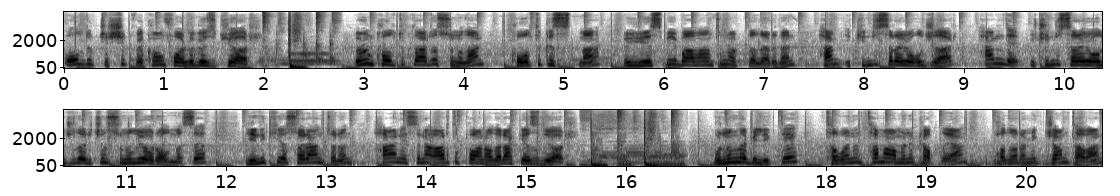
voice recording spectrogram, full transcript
oldukça şık ve konforlu gözüküyor. Ön koltuklarda sunulan koltuk ısıtma ve USB bağlantı noktalarının hem ikinci sıra yolcular hem de üçüncü sıra yolcular için sunuluyor olması yeni Kia Sorento'nun hanesine artı puan olarak yazılıyor. Bununla birlikte tavanın tamamını kaplayan panoramik cam tavan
